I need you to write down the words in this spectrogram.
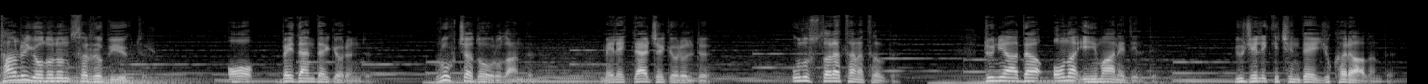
Tanrı yolunun sırrı büyüktür. O bedende göründü. Ruhça doğrulandı. Meleklerce görüldü. Uluslara tanıtıldı. Dünyada ona iman edildi. Yücelik içinde yukarı alındı.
